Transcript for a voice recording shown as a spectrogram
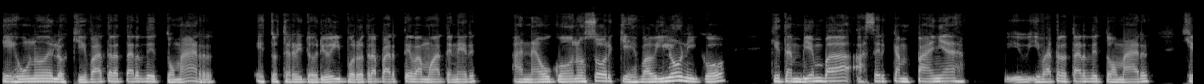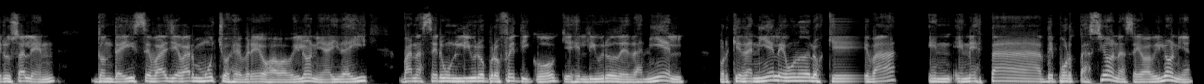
es uno de los que va a tratar de tomar estos territorios y por otra parte vamos a tener a Naucodonosor, que es babilónico, que también va a hacer campañas y, va a tratar de tomar Jerusalén, donde ahí se va a llevar muchos hebreos a Babilonia y de ahí van a hacer un libro profético, que es el libro de Daniel, porque Daniel es uno de los que va en, esta deportación hacia Babilonia.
